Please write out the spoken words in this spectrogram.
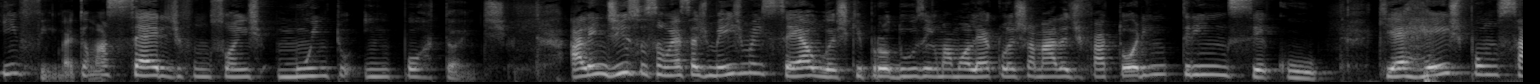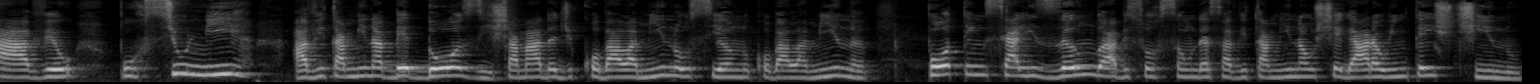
Enfim, vai ter uma série de funções muito importantes. Além disso, são essas mesmas células que produzem uma molécula chamada de fator intrínseco, que é responsável por se unir à vitamina B12, chamada de cobalamina ou cianocobalamina, potencializando a absorção dessa vitamina ao chegar ao intestino.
